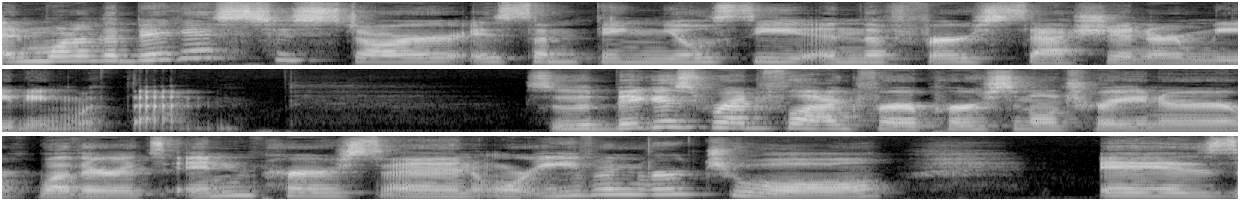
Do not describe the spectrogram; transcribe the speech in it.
And one of the biggest to start is something you'll see in the first session or meeting with them. So, the biggest red flag for a personal trainer, whether it's in person or even virtual, is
